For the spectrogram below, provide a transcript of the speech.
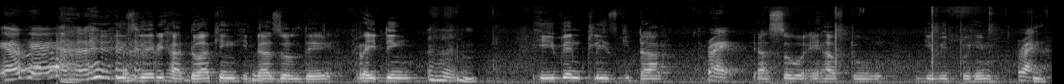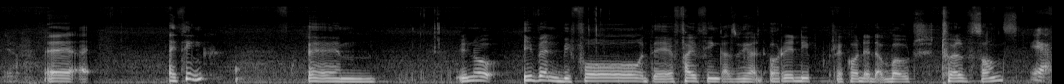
okay. He's very hardworking. He does all the writing. He even plays guitar. right, Yeah, so I have to give it to him. right. Uh, I, I think, um, you know, even before the Five Fingers, we had already recorded about 12 songs, Yeah.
